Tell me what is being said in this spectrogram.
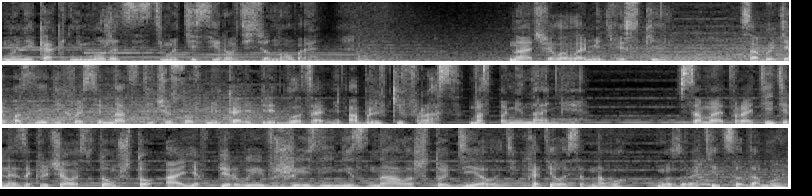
но никак не может систематизировать все новое. Начало ломить виски. События последних 18 часов мелькали перед глазами, обрывки фраз, воспоминания. Самое отвратительное заключалось в том, что Ая впервые в жизни не знала, что делать. Хотелось одного – возвратиться домой.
